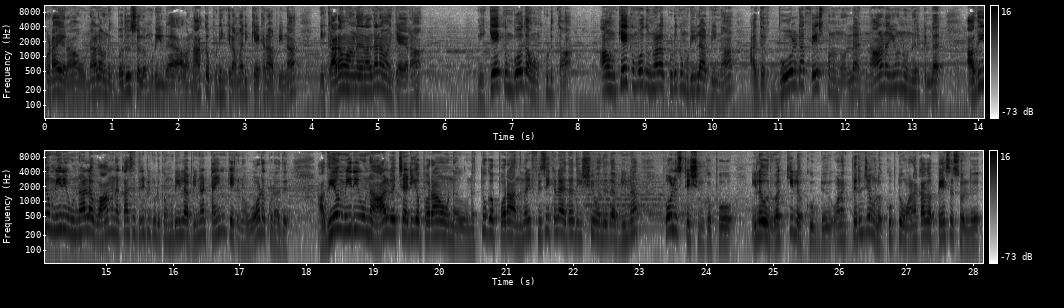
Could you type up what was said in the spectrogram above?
கொடாயிறான். உன்னால் அவனுக்கு பதில் சொல்ல முடியல. அவன் நாக்க பிடிங்கிற மாதிரி கேட்குறான் அப்படின்னா நீ கடன் வாங்கினதுனால தான் அவன் கேட்குறான் நீ கேட்கும்போது அவன் கொடுத்தான். அவன் கேட்கும்போது உன்னால் கொடுக்க முடியல அப்படின்னா அதை போல்டாக ஃபேஸ் பண்ணணும்ல. நாணயம்னு ஒன்று இருக்குல்ல. அதையும் மீறி உன்னால் வாங்கின காசு திருப்பி கொடுக்க முடியல அப்படின்னா டைம் கேட்கணும் ஓடக்கூடாது. அதையும் மீறி உன்னை ஆள் வச்சு அடிக்க போகிறான் உன்னை உன்னை தூக்க போகிறான் அந்த மாதிரி ஃபிசிக்கலாக ஏதாவது இஷ்யூ வந்தது அப்படின்னா போலீஸ் ஸ்டேஷனுக்கு போ இல்லை ஒரு வக்கீலை கூப்பிடு உனக்கு தெரிஞ்சவங்களை கூப்பிட்டு உனக்காக பேச சொல்லு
